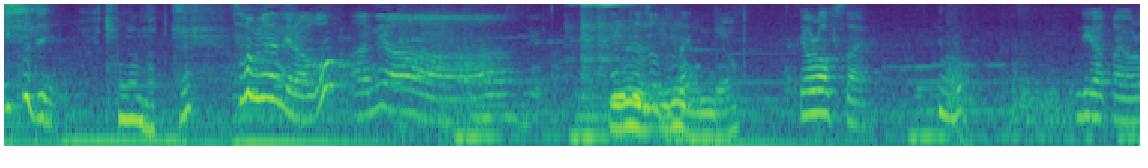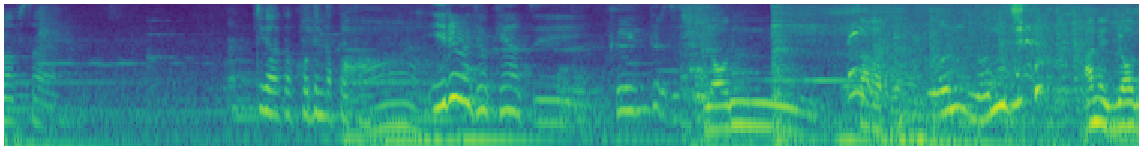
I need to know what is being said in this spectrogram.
이쁘지? 초면 맞지? 초면이라고? 아니야. 이름, 이름이 돼? 뭔데요? 19살. 이거? 네가 아까 19살. 네가 아까 고딩 같았잖아. 아, 이름을 기억해야지. 그 힌트를 줬어. 연자가 돼요. 연, 연지? 아니, 연,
